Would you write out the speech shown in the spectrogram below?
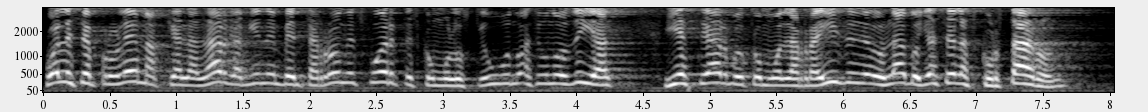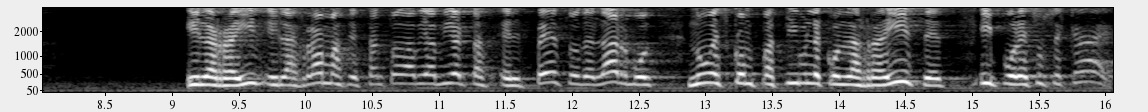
¿Cuál es el problema? Que a la larga vienen ventarrones fuertes como los que hubo hace unos días y ese árbol, como las raíces de los lados ya se las cortaron y, la raíz, y las ramas están todavía abiertas, el peso del árbol no es compatible con las raíces y por eso se cae.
